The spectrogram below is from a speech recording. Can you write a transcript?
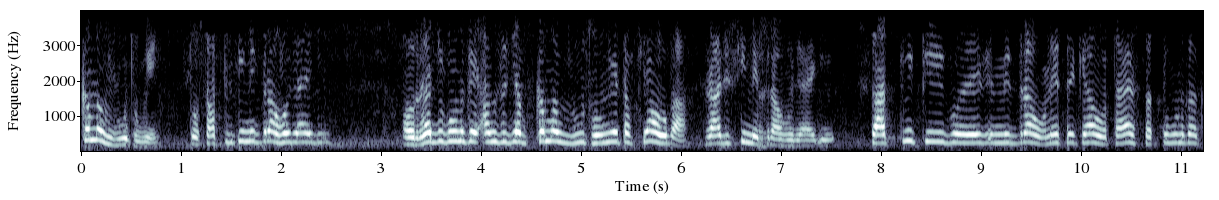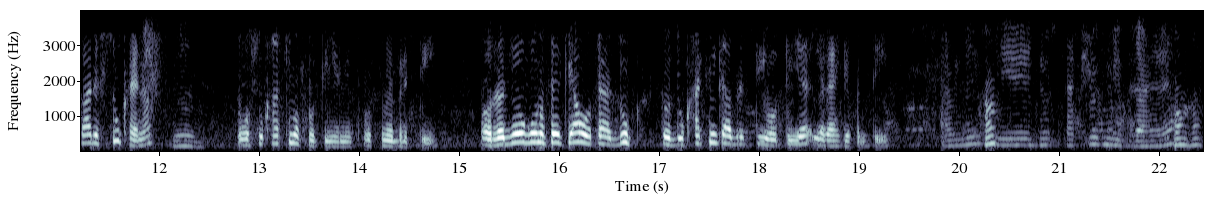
कम अभिभूत हुए तो सात्विक की निद्रा हो जाएगी। और रज गुण के अंश जब कम अभिभूत होंगे तब क्या होगा? राजसी निद्रा हो जाएगी। सात्विक की निद्रा होने से क्या होता है? सत्व गुण का कार्य सुख है ना? हम्म। तो सुखात्मक होती है उसमें वृत्ति। और रजोगुण से क्या होता है? दुख। तो दुखात्मिका वृत्ति होती है लगाए के प्रति हाँ? ये जो सात्विक निद्रा है हाँ, हाँ।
